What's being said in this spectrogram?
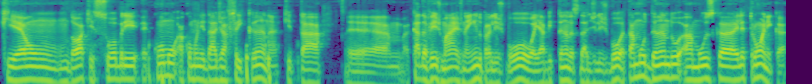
que é um, um doc sobre eh, como a comunidade africana que está cada vez mais né, indo para Lisboa e habitando a cidade de Lisboa está mudando a música eletrônica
